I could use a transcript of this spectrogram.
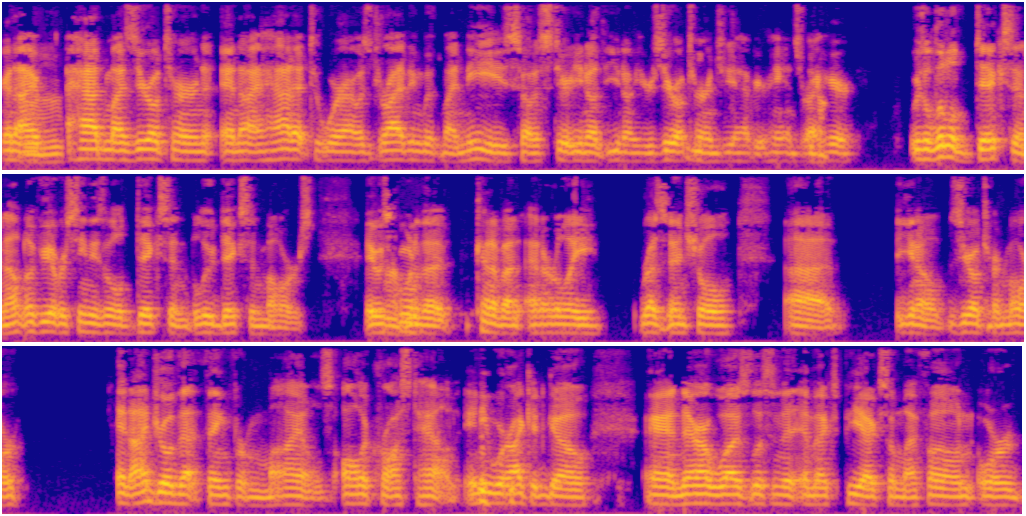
and I Mhm. had my zero turn and I had it to where I was driving with my knees. So I was steer, you know, you know, your zero turns, you have your hands right here. It was a little Dixon. I don't know if you ever seen these little Dixon, blue Dixon mowers. It was one of the kind of an, an early residential, uh, you know, zero turn mower. And I drove that thing for miles all across town, anywhere I could go. And there I was listening to MXPX on my phone or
